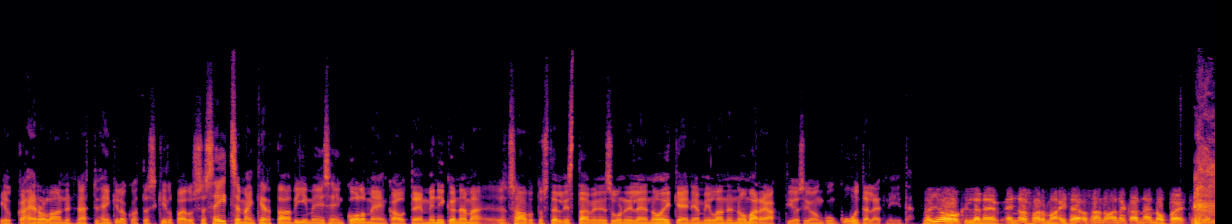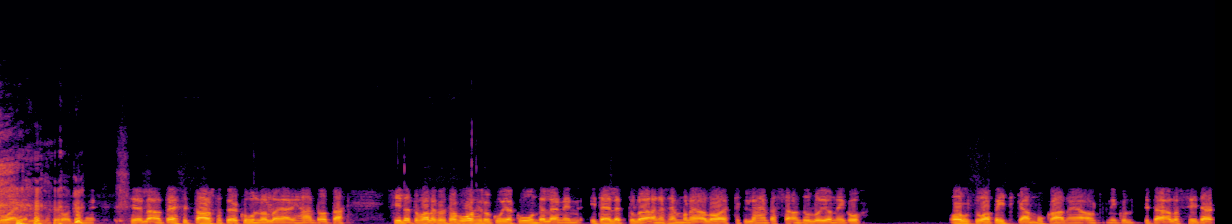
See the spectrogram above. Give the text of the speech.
Ilkka Herola on nyt nähty henkilökohtaisessa kilpailussa seitsemän kertaa viimeiseen kolmeen kauteen. Menikö nämä saavutusten listaaminen suunnilleen oikein ja millainen oma reaktiosi on, kun kuuntelet niitä? No joo, kyllä ne, en olisi varmaan itse osannut ainakaan näin nopeasti luetella, mutta tuota, niin siellä on tehty taustatyö kunnolla ja ihan tuota, sillä tavalla, kun tätä vuosilukuja kuuntelee, niin itselle tulee aina semmoinen olo, että kyllähän tässä on tullut jo niin kuin oltua pitkään mukana ja on, niin kuin pitää olla siitä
